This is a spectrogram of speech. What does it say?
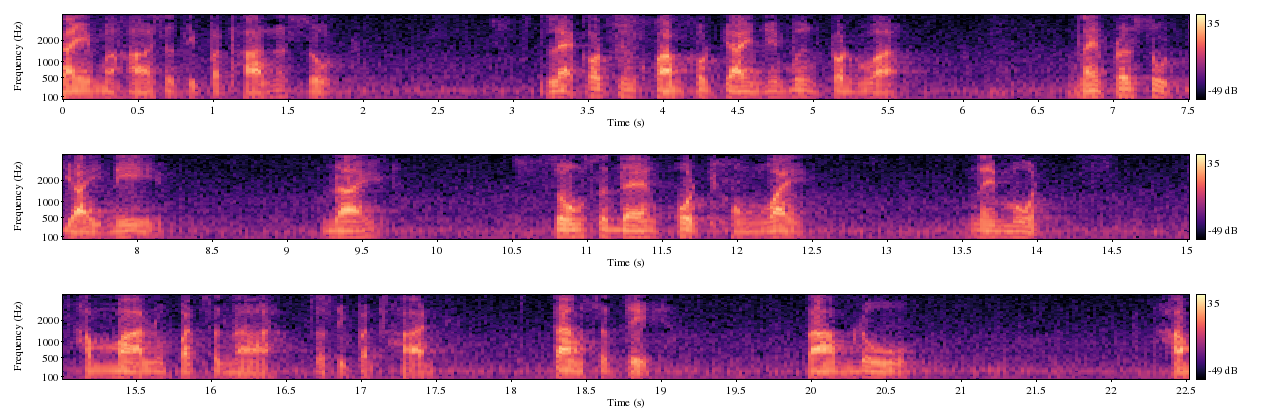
นมหาสติปัฏฐานสูตร และก็ถึงความเข้าใจในเบื้องต้นว่า ในพระสูตรใหญ่นี้ได้ทรงแสดงโพชฌงไว้ ในหมวดธรรมานุปัสสนาสติปัฏฐาน ตั้งสติตามดูธรรม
